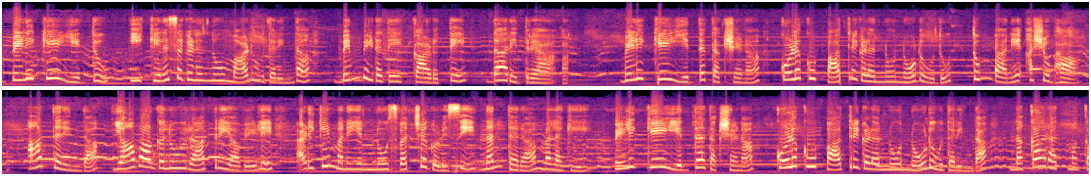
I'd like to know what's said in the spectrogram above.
ಬೆಳಿಗ್ಗೆ ಎದ್ದು ಈ ಕೆಲಸಗಳನ್ನು ಮಾಡುವುದರಿಂದ ಬೆಂಬಿಡದೆ ಕಾಡುತ್ತೆ ದಾರಿದ್ರ್ಯ. ಬೆಳಿಗ್ಗೆ ಎದ್ದ ತಕ್ಷಣ ಕೊಳಕು ಪಾತ್ರೆಗಳನ್ನು ನೋಡುವುದು ತುಂಬಾನೇ ಅಶುಭ. ಆದ್ದರಿಂದ ಯಾವಾಗಲೂ ರಾತ್ರಿಯ ವೇಳೆ ಅಡಿಗೆ ಮನೆಯನ್ನು ಸ್ವಚ್ಛಗೊಳಿಸಿ ನಂತರ ಮಲಗಿ. ಬೆಳಿಗ್ಗೆ ಎದ್ದ ತಕ್ಷಣ ಕೊಳಕು ಪಾತ್ರೆಗಳನ್ನು ನೋಡುವುದರಿಂದ ನಕಾರಾತ್ಮಕ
